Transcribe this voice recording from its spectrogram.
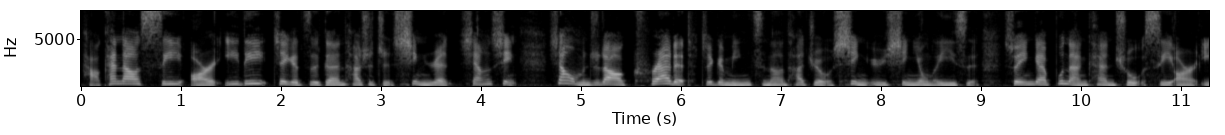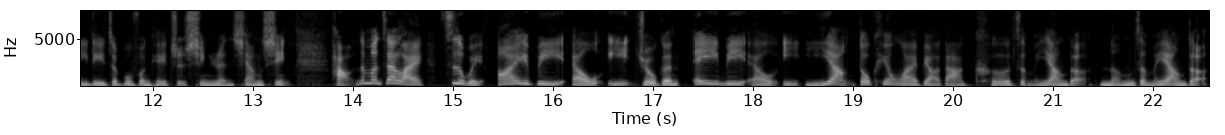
好，看到 c r e d 这个字根，它是指信任、相信。像我们知道 credit 这个名词呢，它就有信誉、信用的意思，所以应该不难看出 c r e d 这部分可以。指信任、相信。好，那么再来字尾 i b l e 就跟 a b l e 一样，都可以用来表达可怎么样的、能怎么样的。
